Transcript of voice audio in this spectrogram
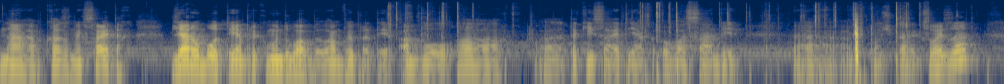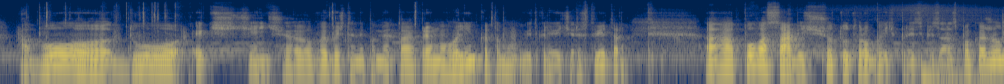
на вказаних сайтах. Для роботи я б рекомендував би вам вибрати або а, а, такий сайт, як wasabi.xyz, або Duo Exchange. Е, Вибачте, не пам'ятаю прямого лінка, тому відкрию через Twitter. По Wasabi, що тут робить, в принципі, зараз покажу.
